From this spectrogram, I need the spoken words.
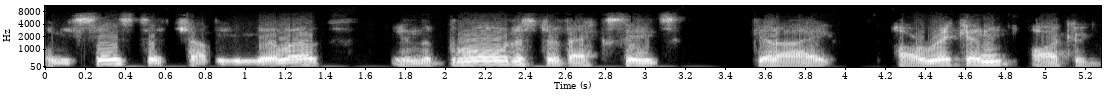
And he says to Chubby Miller, in the broadest of accents, G'day. I reckon I could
